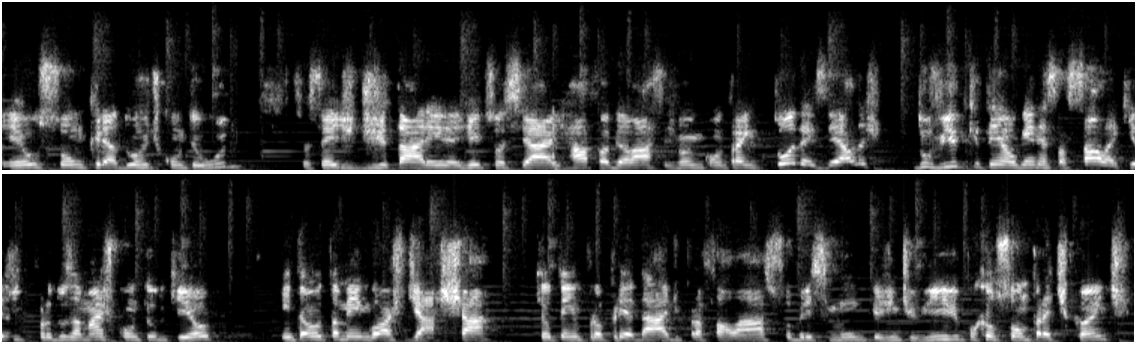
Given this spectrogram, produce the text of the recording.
Eu sou um criador de conteúdo. Se vocês digitarem nas redes sociais Rafa Velar, vocês vão encontrar em todas elas. Duvido que tenha alguém nessa sala aqui que produza mais conteúdo que eu. Então eu também gosto de achar que eu tenho propriedade para falar sobre esse mundo que a gente vive, porque eu sou um praticante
